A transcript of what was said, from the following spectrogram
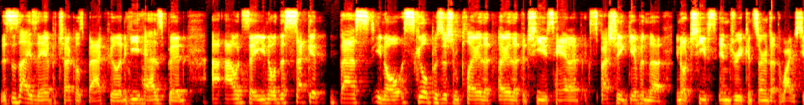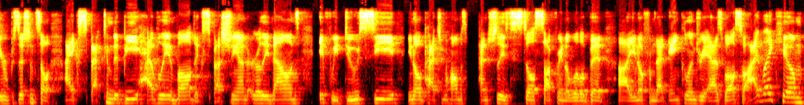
this is Isaiah Pacheco's backfield, and he has been, I would say, you know, the second best, you know, skill position player that player that the Chiefs have, especially given the, you know, Chiefs injury concerns at the wide receiver position. So I expect him to be heavily involved, especially on early downs. If we do see, you know, Patrick Mahomes potentially still suffering a little bit, uh, you know, from that ankle injury as well. So I like him,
